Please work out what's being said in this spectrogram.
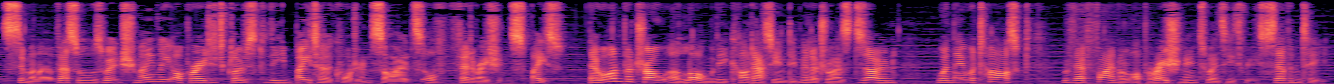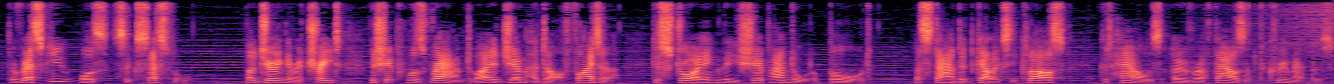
similar vessels which mainly operated close to the Beta Quadrant sides of Federation space. They were on patrol along the Cardassian demilitarized zone when they were tasked with their final operation in 2370. The rescue was successful, but during the retreat, the ship was rammed by a Jem'Hadar fighter, destroying the ship and all aboard. A standard Galaxy class could house over a thousand crew members.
